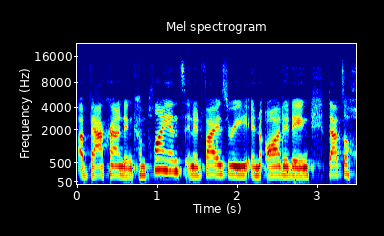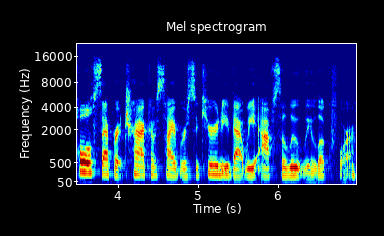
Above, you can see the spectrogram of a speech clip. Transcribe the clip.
a background in compliance, in advisory, in auditing, that's a whole separate track of cybersecurity that we absolutely look for.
